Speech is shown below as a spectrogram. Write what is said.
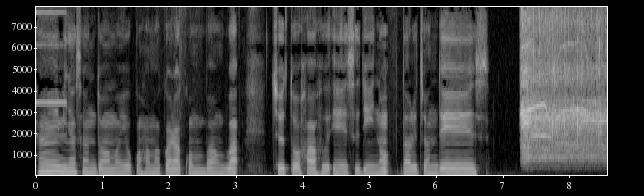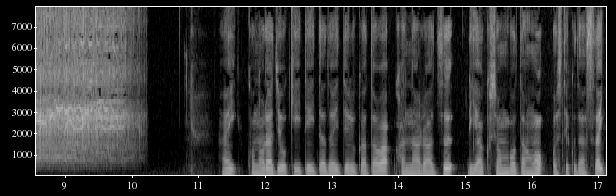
はい、皆さんどうも横浜からこんばんは。中東ハーフ ASD のダルちゃんです。はい、このラジオを聞いていただいている方は必ずリアクションボタンを押してください。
